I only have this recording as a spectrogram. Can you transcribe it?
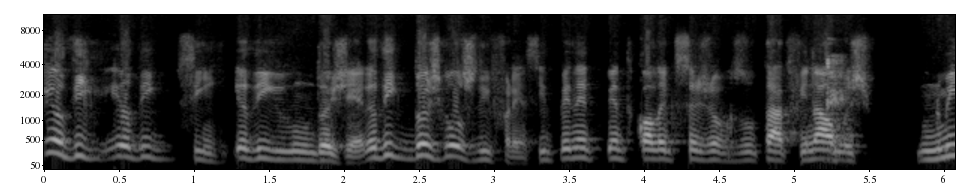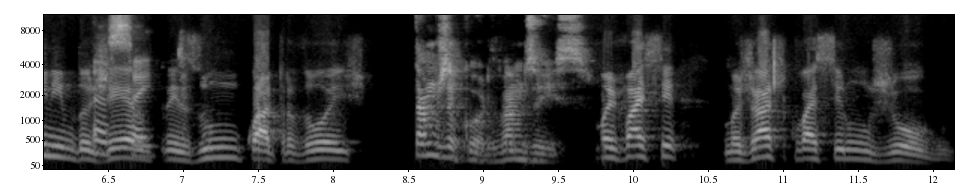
eu, digo, eu digo, sim, eu digo um 2-0. Eu digo dois golos de diferença, independentemente de qual é que seja o resultado final, mas no mínimo 2-0, Aceito. 3-1, 4-2. Estamos de acordo, vamos a isso. Mas vai ser, mas acho que vai ser um jogo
